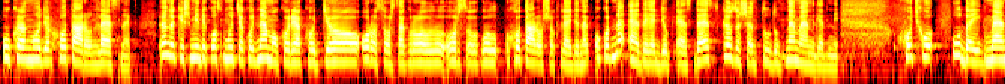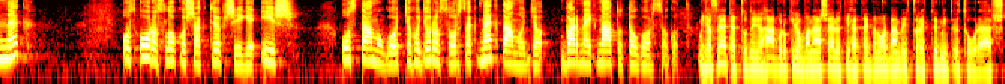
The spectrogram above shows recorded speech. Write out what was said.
ukrán-magyar határon lesznek. Önök is mindig azt mondják, hogy nem akarják, hogy Oroszországról országról határosok legyenek. Akkor ne engedjük ezt, de ezt közösen tudunk nem engedni. Hogyha odaig mennek, az orosz lakosság többsége is azt támogatja, hogy Oroszország megtámadja bármelyik NATO tagországot. Ugye azt lehetett tudni, hogy a háború kirobbanása előtti hetekben Orbán Viktor egy több mint öt órás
